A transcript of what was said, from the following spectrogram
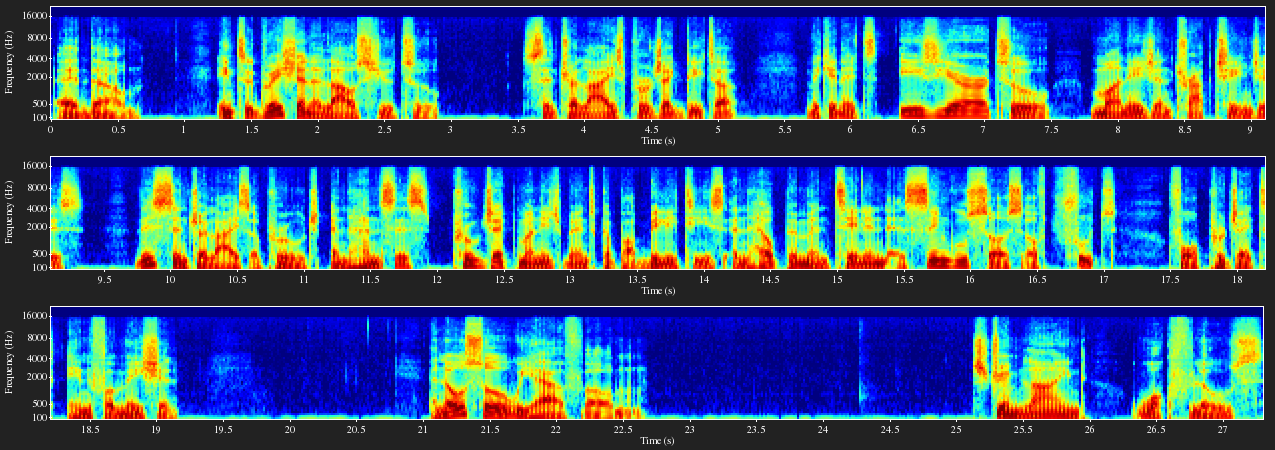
And um, integration allows you to centralize project data, making it easier to manage and track changes. This centralized approach enhances project management capabilities and helping maintaining a single source of truth for project information. And also we have um, streamlined workflows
